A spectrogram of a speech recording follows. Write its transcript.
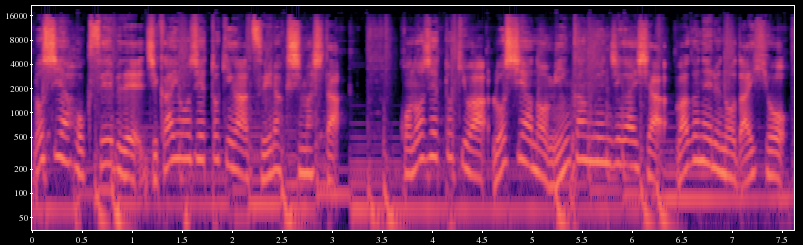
ロシア北西部で自家用ジェット機が墜落しました。このジェット機はロシアの民間軍事会社ワグネルの代表、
